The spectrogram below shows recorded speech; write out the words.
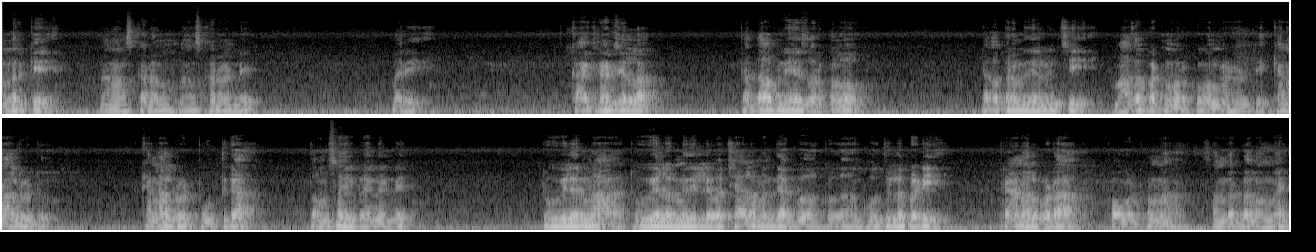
అందరికీ నా నమస్కారం నమస్కారం అండి. మరి కాకినాడ జిల్లా పెద్దాపు నియోజకవర్గంలో పెదబ్రహ్మదేవి నుంచి మాధవపట్నం వరకు ఉన్నటువంటి కెనాల్ రూటు కెనాల్ రూట్ పూర్తిగా ధ్వంసం అయిపోయిందండి. టూ వీలర్ టూ వీలర్ మీద వెళ్ళేవారు చాలామంది ఆ గో గో- గోతుల్లో పడి ప్రాణాలు కూడా పోగొట్టుకున్న సందర్భాలు ఉన్నాయి.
